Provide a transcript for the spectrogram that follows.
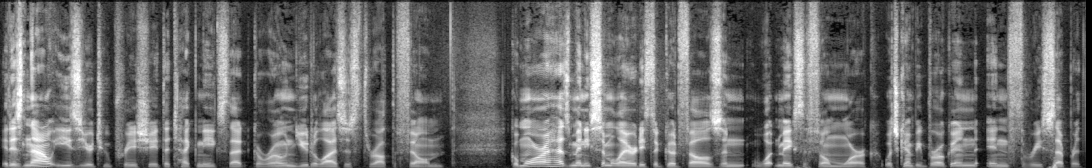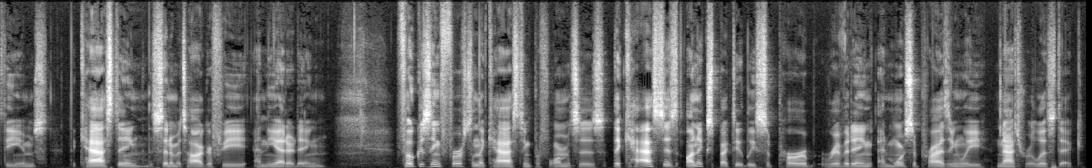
it is now easier to appreciate the techniques that Garrone utilizes throughout the film. Gomorrah has many similarities to Goodfellas in what makes the film work, which can be broken in three separate themes the casting, the cinematography, and the editing. Focusing first on the casting performances, the cast is unexpectedly superb, riveting, and more surprisingly, naturalistic.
